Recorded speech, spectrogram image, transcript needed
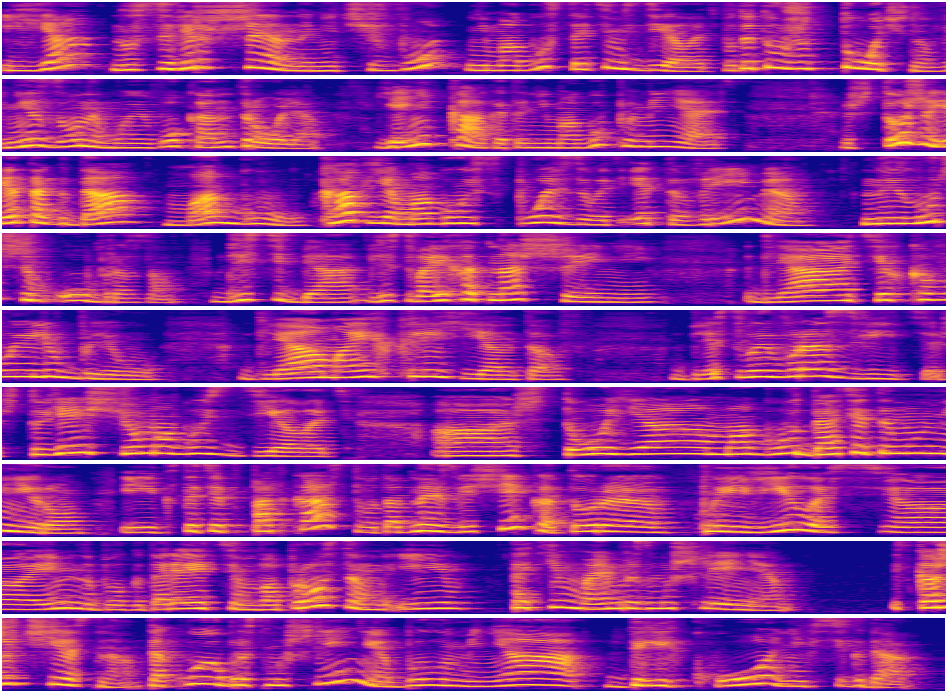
И я, ну, совершенно ничего не могу с этим сделать. Вот это уже точно вне зоны моего контроля. Я никак это не могу поменять. Что же я тогда могу? Как я могу использовать это время наилучшим образом для себя, для своих отношений, для тех, кого я люблю, для моих клиентов, для своего развития? Что я еще могу сделать? А, что я могу дать этому миру. И, кстати, этот подкаст вот одна из вещей, которая появилась а, именно благодаря этим вопросам и таким моим размышлениям. И скажу честно, такой образ мышления был у меня далеко не всегда.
